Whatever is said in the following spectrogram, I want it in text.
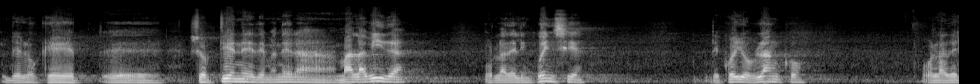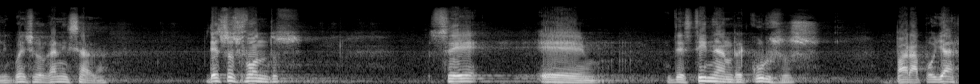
de lo que eh, se obtiene de manera mala vida por la delincuencia de cuello blanco o la delincuencia organizada, de esos fondos se eh, destinan recursos para apoyar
